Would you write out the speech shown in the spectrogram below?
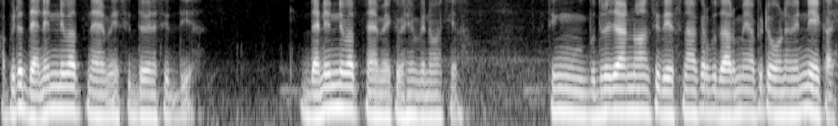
අපිට දැනෙන්නෙවත් නෑ මේ සිද්ධ වෙන සිද්ධිය. දැනෙන්නෙවත් නෑම එක මෙහෙම වෙනවා කියලා. ඉතින් බුදුරජාණන් වහන්සේ දේශනා කරපු ධර්මය අපිට ඕන වෙන්නේ එකයි.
